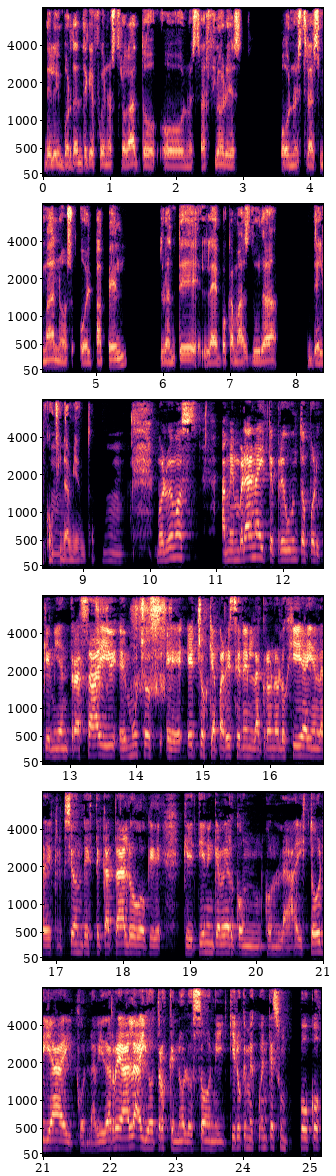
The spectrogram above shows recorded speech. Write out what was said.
de lo importante que fue nuestro gato o nuestras flores o nuestras manos o el papel durante la época más dura del confinamiento. Mm. Volvemos a Membrana y te pregunto, porque mientras hay eh, muchos eh, hechos que aparecen en la cronología y en la descripción de este catálogo que, que tienen que ver con, con la historia y con la vida real, hay otros que no lo son. Y quiero que me cuentes un poco,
